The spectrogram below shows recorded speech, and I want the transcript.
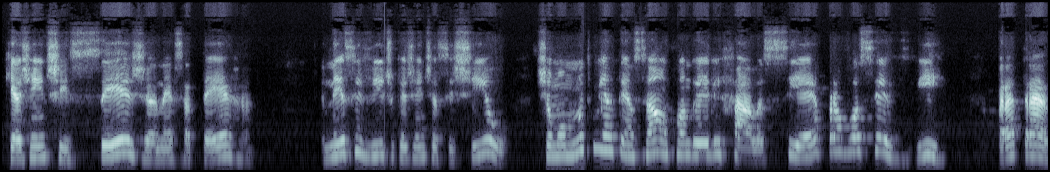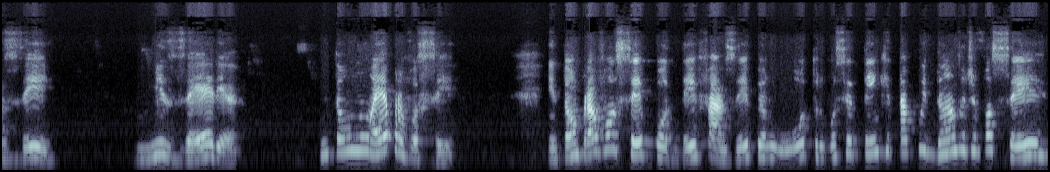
que a gente seja nessa terra. Nesse vídeo que a gente assistiu, chamou muito minha atenção quando ele fala: se é para você vir para trazer miséria, então não é para você. Então, para você poder fazer pelo outro, você tem que estar tá cuidando de você,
